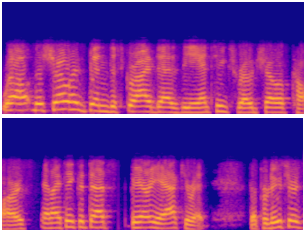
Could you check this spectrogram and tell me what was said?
Well, the show has been described as the Antiques Roadshow of cars, and I think that that's very accurate. The producers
